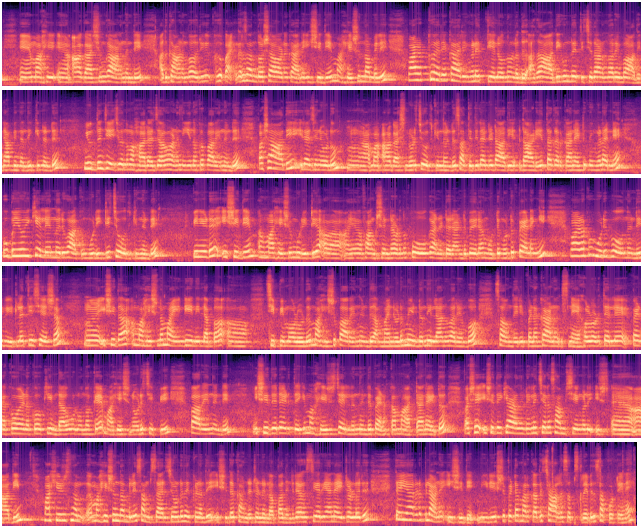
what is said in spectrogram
മഹേ ആകാശും കാണുന്നുണ്ട്. അത് കാണുമ്പോൾ അവർക്ക് ഭയങ്കര സന്തോഷമാണ്. കാരണം ഇഷിതയും മഹേഷും തമ്മിൽ വഴക്ക് വരെ കാര്യങ്ങൾ എത്തിയല്ലോ എന്നുള്ളത്. അത് ആദ്യം കൊണ്ട് എത്തിച്ചതാണെന്ന് പറയുമ്പോൾ അതിനെ അഭിനന്ദിക്കുന്നുണ്ട്. യുദ്ധം ജയിച്ചു വന്ന മഹാരാജാവാണ് നീ എന്നൊക്കെ പറയുന്നുണ്ട്. പക്ഷേ ആദ്യം രചനയോടും ആകാശിനോട് ചോദിക്കുന്നുണ്ട്. സത്യത്തിൽ എന്റെ ഡാഡി ഡാഡിയെ തകർക്കാനായിട്ട് നിങ്ങൾ എന്നെ ഉപയോഗിക്കല്ലേ എന്നൊരു വാക്കും കൂടിയിട്ട് ചോദിക്കുന്നുണ്ട്. പിന്നീട് ഇഷിതയും മഹേഷും കൂടിയിട്ട് ഫംഗ്ഷന്റെ അവിടെ നിന്ന് പോവുകയാണ് കേട്ടോ. രണ്ടുപേരും അങ്ങോട്ടും ഇങ്ങോട്ടും പിണങ്ങി വഴക്ക് കൂടി പോകുന്നുണ്ട്. വീട്ടിലെത്തിയ ശേഷം ഇഷിത മഹേഷിനെ മൈൻഡ് ചെയ്യുന്നില്ല. അപ്പോൾ ചിപ്പിമോളോട് മഹേഷ് പറയുന്നുണ്ട് അമ്മ എന്നോട് മിണ്ടുന്നില്ല എന്ന് പറയുമ്പോൾ സൗന്ദര്യ പിണക്കാണ്. സ്നേഹമുള്ളിടത്തല്ലേ പിണക്കോ ഇണക്കോ ഒക്കെ ഉണ്ടാവുള്ളൂ എന്നൊക്കെ മഹേഷിനോട് ചിപ്പി പറയുന്നുണ്ട്. ഇഷിതയുടെ അടുത്തേക്ക് മഹേഷ് ചെല്ലുന്നുണ്ട് പിണക്കം മാറ്റാനായിട്ട്. പക്ഷേ ഇഷിതയ്ക്ക് ആണെന്നുണ്ടെങ്കിൽ ചില സംശയങ്ങൾ ആദ്യം മഹേഷ് മഹേഷും തമ്മിൽ സംസാരിച്ചുകൊണ്ട് നിൽക്കുന്നത് ഇഷിത കണ്ടിട്ടുണ്ടല്ലോ. അപ്പോൾ അതിന്റെ രഹസ്യം അറിയാനായിട്ടുള്ളൊരു തയ്യാറെടുപ്പിലാണ് ഇഷിത വീഡിയോ ഇഷ്ടപ്പെട്ട മറക്കാതെ ചാനൽ സബ്സ്ക്രൈബ് ചെയ്ത് സപ്പോർട്ട് ചെയ്യണേ.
